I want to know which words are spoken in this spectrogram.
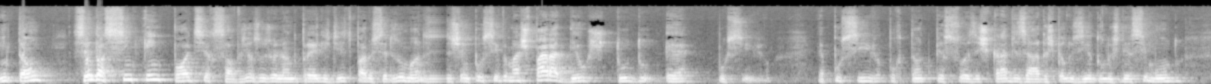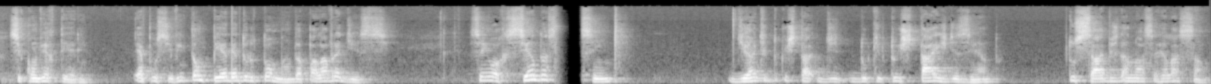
Então, Sendo assim, quem pode ser salvo? Jesus, olhando para eles, diz: Para os seres humanos isso é impossível, mas para Deus tudo é possível. É possível, portanto, pessoas escravizadas pelos ídolos desse mundo se converterem. É possível. Então, Pedro, tomando a palavra, disse: Senhor, sendo assim, diante do que, está, de, do que tu estás dizendo, tu sabes da nossa relação,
